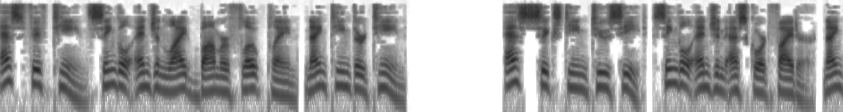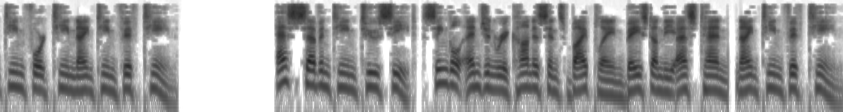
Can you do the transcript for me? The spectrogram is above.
S-15 single-engine light bomber floatplane, 1913 S-16 two-seat, single-engine escort fighter, 1914–1915 S-17 two-seat, single-engine reconnaissance biplane based on the S-10, 1915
